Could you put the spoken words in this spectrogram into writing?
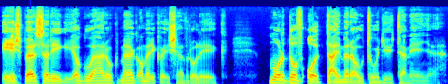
és persze régi Jaguárok meg amerikai Chevrolék. Mordov oldtimer autógyűjteménye.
